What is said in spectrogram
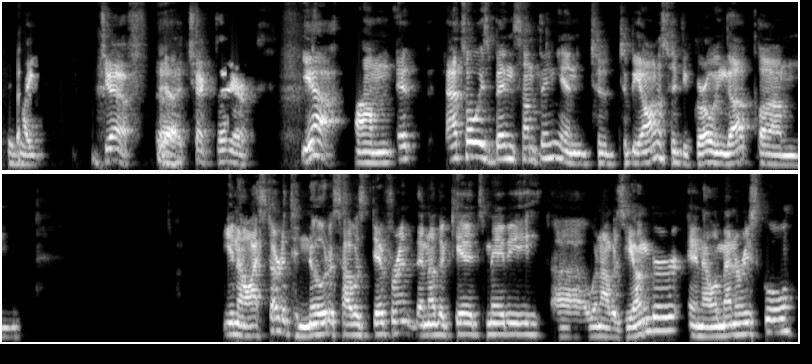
like jeff uh, yeah. check there yeah um it that's always been something. And to to be honest with you, growing up, um, you know, I started to notice I was different than other kids maybe uh, when I was younger in elementary school,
